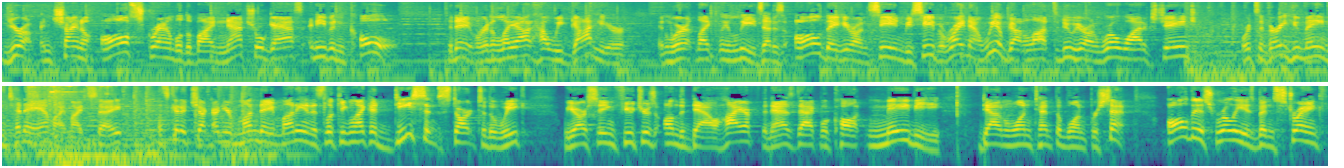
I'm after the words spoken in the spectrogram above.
Europe, and China all scramble to buy natural gas and even coal. Today, we're going to lay out how we got here and where it likely leads. That is all day here on CNBC. But right now, we have got a lot to do here on Worldwide Exchange where it's a very humane 10 a.m., I might say. Let's get a check on your Monday money, and it's looking like a decent start to the week. We are seeing futures on the Dow higher. The NASDAQ will call it maybe down one tenth of 1%. All this really has been strength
